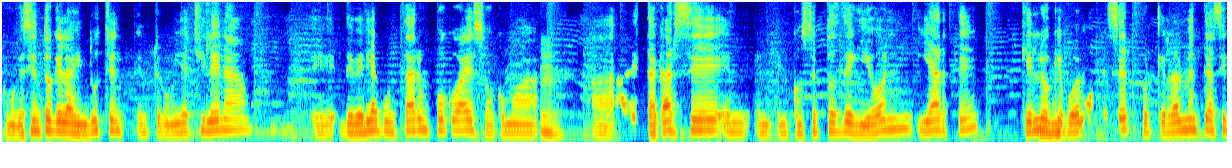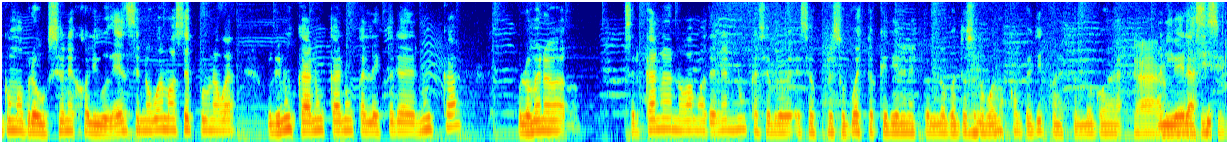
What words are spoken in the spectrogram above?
como que siento que la industria, en- entre comillas, chilena eh, debería apuntar un poco a eso, como a, Mm. a- a destacarse en, en- en conceptos de guion y arte, que es lo Ujú. que podemos hacer, porque realmente así como producciones hollywoodenses no podemos hacer por una wea, porque nunca, nunca, nunca en la historia de nunca, por lo menos cercana, no vamos a tener nunca ese esos presupuestos que tienen estos locos, entonces no podemos competir con estos locos a, Claro, a nivel así, difícil.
